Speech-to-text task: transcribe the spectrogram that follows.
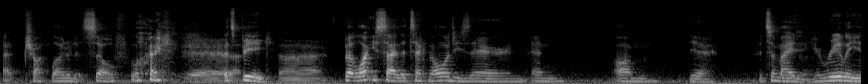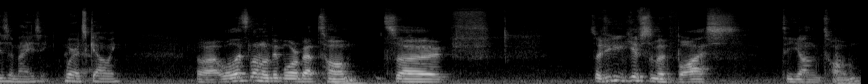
that truck loaded itself. Like yeah, it's that- big. I know. But like you say, the technology's there, and and um, yeah, it's amazing. It really is amazing where it's going. All right. Well, let's learn a bit more about Tom. So, so if you could give some advice to young Tom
